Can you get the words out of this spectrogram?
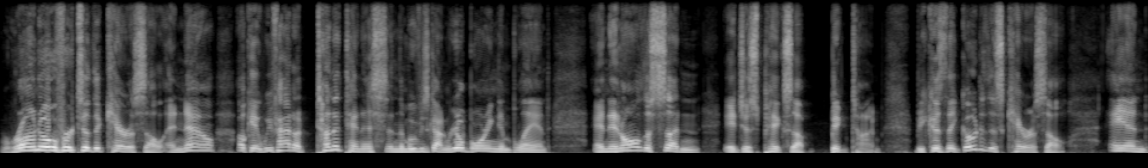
run over to the carousel. And now, okay, we've had a ton of tennis and the movie's gotten real boring and bland. And then all of a sudden, it just picks up big time because they go to this carousel and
